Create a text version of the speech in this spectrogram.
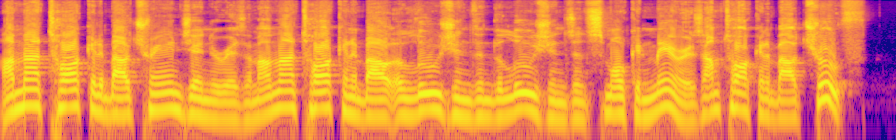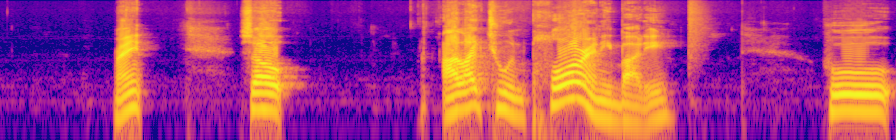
I'm not talking about transgenderism. I'm not talking about illusions and delusions and smoke and mirrors. I'm talking about truth. Right? So I like to implore anybody who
